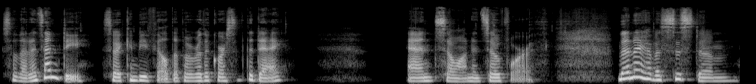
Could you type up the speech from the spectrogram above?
so that it's empty, so it can be filled up over the course of the day, and so on and so forth. Then I have a system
